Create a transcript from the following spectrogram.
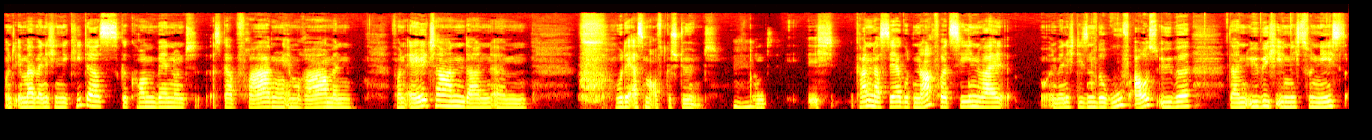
Und immer wenn ich in die Kitas gekommen bin und es gab Fragen im Rahmen von Eltern, dann ähm, wurde erstmal oft gestöhnt. Mhm. Und ich kann das sehr gut nachvollziehen, weil wenn ich diesen Beruf ausübe, dann übe ich ihn nicht zunächst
